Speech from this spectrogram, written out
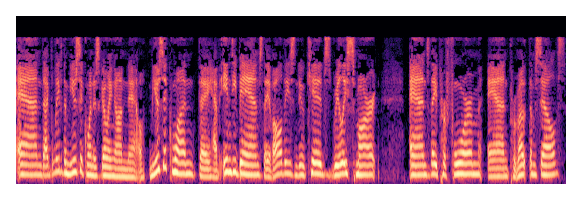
and I believe the music one is going on now. Music one, they have indie bands, they have all these new kids, really smart, and they perform and promote themselves.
